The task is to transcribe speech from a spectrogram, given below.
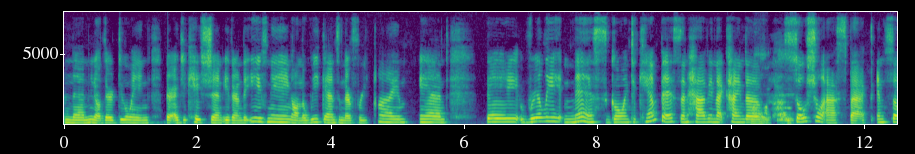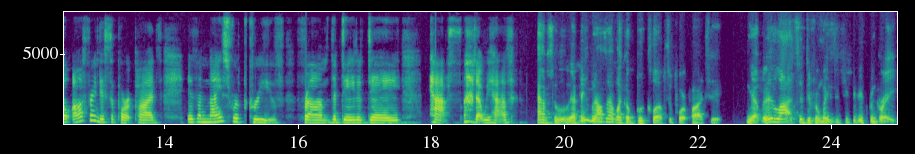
And then, you know, they're doing their education either in the evening, on the weekends, in their free time. And they really miss going to campus and having that kind of social aspect. And so offering these support pods is a nice reprieve from the day to day tasks that we have. Absolutely. I think we also have like a book club support pod too. Yeah, but there's lots of different ways that you can. It's been great.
